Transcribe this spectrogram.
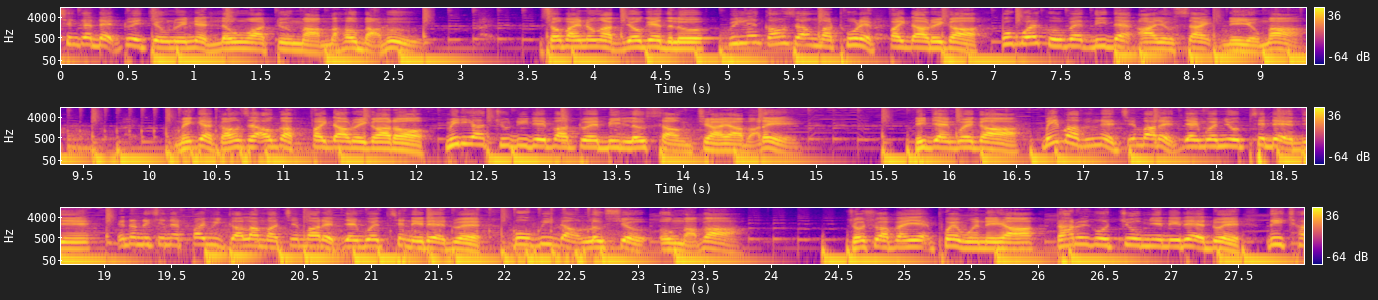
ချင်းကပ်တဲ့အတွေ့အကြုံတွေနဲ့လုံးဝတူမှာမဟုတ်ပါဘူး။အစောပိုင်းတုန်းကပြောခဲ့သလို William ကောင်းဆောင်မှာထိုးတဲ့ fighter တွေကကိုပွဲကိုပဲတီးတဲ့အာယုံဆိုင်နေုံမှာမိတ်ကခေါင်းဆောင်အောက်က fighter တွေကတော့ media duty တွေပါတွဲပြီးလှုပ်ဆောင်ကြရပါတယ်။ ဒီပြိုင်ပွဲကဘေးဘာဘူးနဲ့ကျင်းပတဲ့ပြိုင်ပွဲမျိုးဖြစ်တဲ့အပြင် International Fight Week ကာလမှာကျင်းပတဲ့ပြိုင်ပွဲဖြစ်နေတဲ့အတွက်ပိုပြီးတောင်လှုပ်ရှုပ်အောင်ပါပါဂျော့ရှွာဘန်ရဲ့အဖွဲ့ဝင်တွေဟာဒါတွေကိုကြိုမြင်နေတဲ့အတွက်တေချာ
